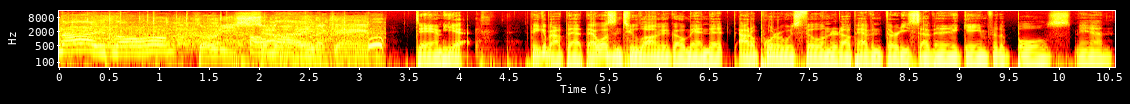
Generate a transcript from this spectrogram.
night long. 37 night. in a game. Damn, yeah. Think about that. That wasn't too long ago, man, that Otto Porter was filling it up, having 37 in a game for the Bulls. Man,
